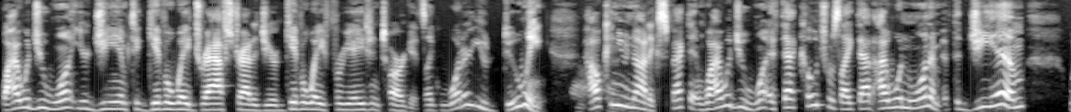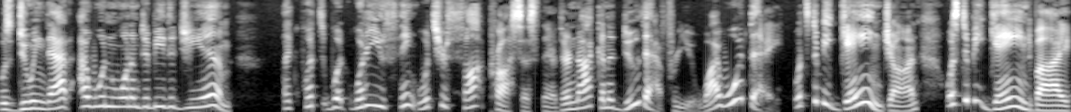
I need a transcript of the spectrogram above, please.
Why would you want your GM to give away draft strategy or give away free agent targets? Like what are you doing? Oh, How can you not expect it? And why would you want if that coach was like that, I wouldn't want him. If the GM was doing that, I wouldn't want him to be the GM. Like what what what do you think? What's your thought process there? They're not going to do that for you. Why would they? What's to be gained, John? What's to be gained by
